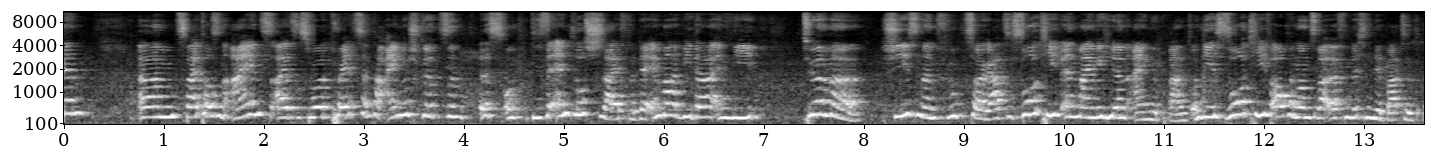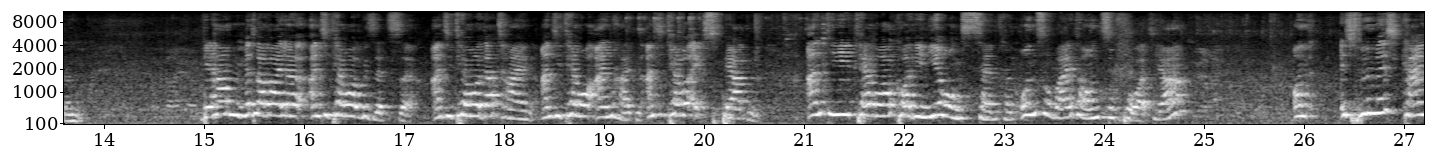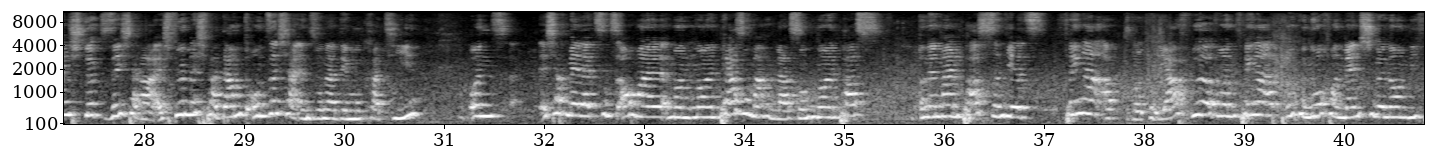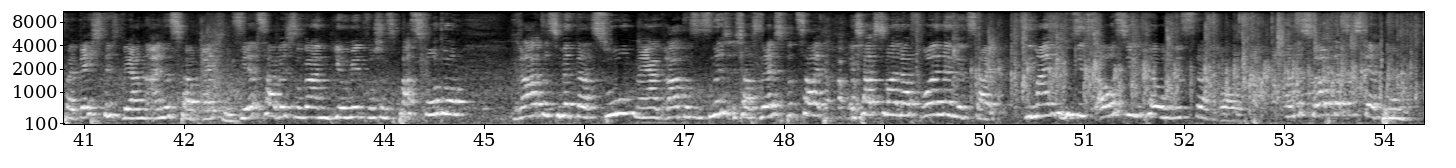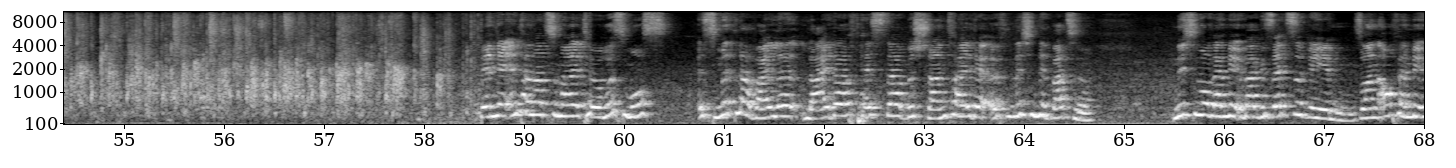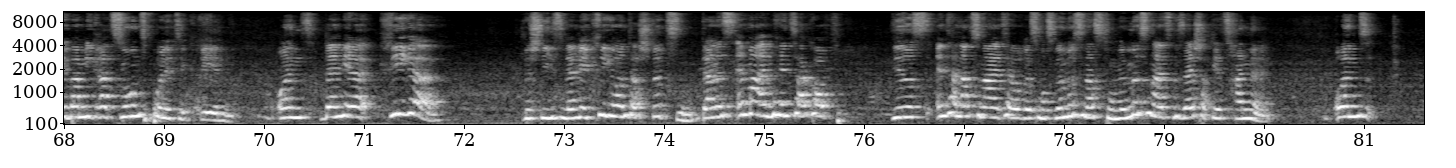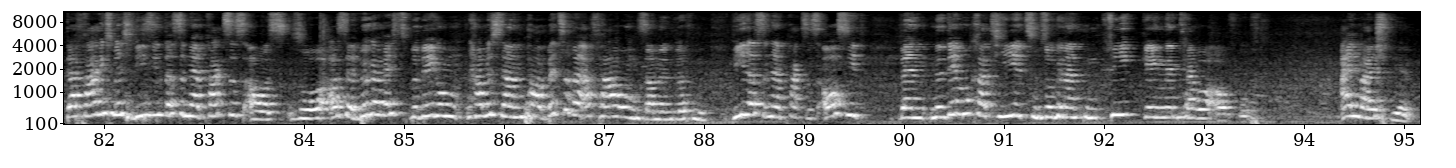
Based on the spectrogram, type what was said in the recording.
ähm, 2001, als das World Trade Center eingestürzt ist und diese Endlosschleife der immer wieder in die Türme schießenden Flugzeuge hat sich so tief in mein Gehirn eingebrannt und die ist so tief auch in unserer öffentlichen Debatte drin. Wir haben mittlerweile Antiterrorgesetze, Antiterrordateien, Antiterroreinheiten, Antiterrorexperten, Antiterrorkoordinierungszentren und so weiter und so fort, ja? Und ich fühle mich kein Stück sicherer. Ich fühle mich verdammt unsicher in so einer Demokratie. Und ich habe mir letztens auch mal einen neuen Perso machen lassen und einen neuen Pass. Und in meinem Pass sind jetzt Fingerabdrücke. Ja, früher wurden Fingerabdrücke nur von Menschen genommen, die verdächtigt werden eines Verbrechens. Jetzt habe ich sogar ein biometrisches Passfoto gratis mit dazu. Naja, gratis ist nicht. Ich habe es selbst bezahlt. Ich habe es meiner Freundin gezeigt. Sie meinte, du siehst aus wie ein Terrorist da drauf. Und ich glaube, das ist der Punkt. Denn der internationale Terrorismus ist mittlerweile leider fester Bestandteil der öffentlichen Debatte. Nicht nur, wenn wir über Gesetze reden, sondern auch, wenn wir über Migrationspolitik reden. Und wenn wir Kriege beschließen, wenn wir Kriege unterstützen, dann ist immer im Hinterkopf dieses internationale Terrorismus. Wir müssen das tun. Wir müssen als Gesellschaft jetzt handeln. Und da frage ich mich, wie sieht das in der Praxis aus? So aus der Bürgerrechtsbewegung habe ich da ein paar bittere Erfahrungen sammeln dürfen, wie das in der Praxis aussieht, wenn eine Demokratie zum sogenannten Krieg gegen den Terror aufruft. Ein Beispiel.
